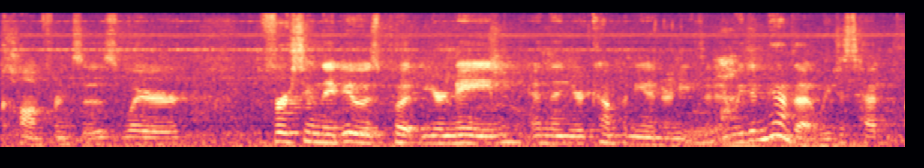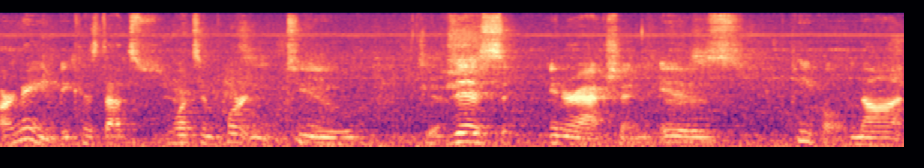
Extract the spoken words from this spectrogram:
conferences, where the first thing they do is put your name and then your company underneath it. And we didn't have that. We just had our name because that's what's important to Yes. this interaction is people, not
